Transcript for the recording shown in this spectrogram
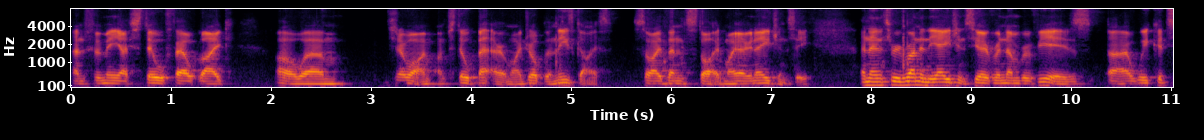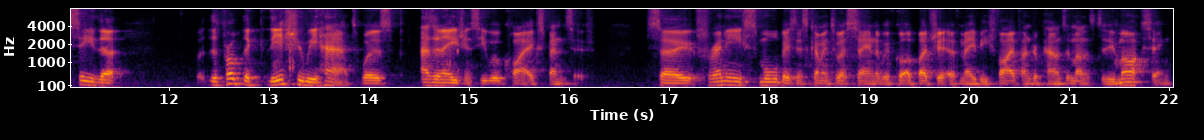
and for me, I still felt like, oh, um, you know what, I'm, I'm still better at my job than these guys. So I then started my own agency. And then through running the agency over a number of years, uh, we could see that the problem, the, the issue we had was as an agency, we were quite expensive. So for any small business coming to us saying that we've got a budget of maybe £500 a month to do marketing,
